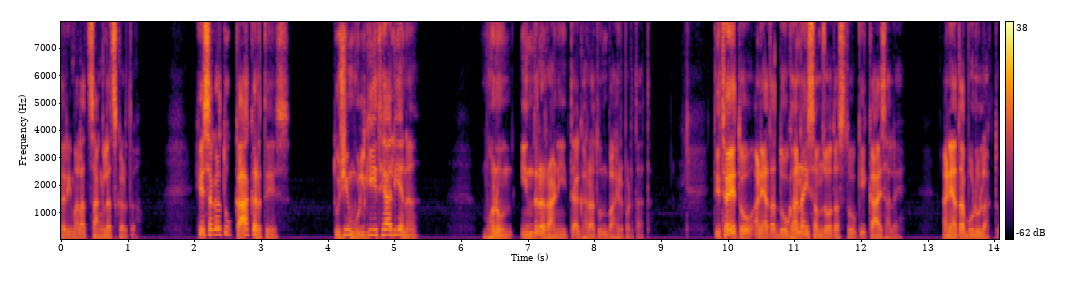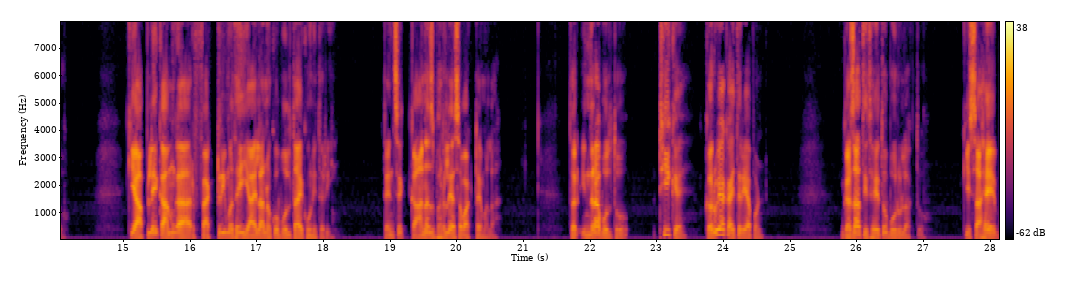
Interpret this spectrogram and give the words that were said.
तरी मला चांगलंच कळतं. हे सगळं तू का करतेस? तुझी मुलगी इथे आली आहे ना? म्हणून इंद्र राणी त्या घरातून बाहेर पडतात. तिथं येतो आणि आता दोघांनाही समजवत असतो की काय झालंय आणि आता बोलू लागतो. की आपले कामगार फॅक्टरीमध्ये यायला नको बोलताय कोणीतरी. त्यांचे कानच भरले असं वाटतंय मला. तर इंद्रा बोलतो ठीक आहे करूया काहीतरी आपण. गजा तिथे येतो बोलू लागतो. की साहेब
